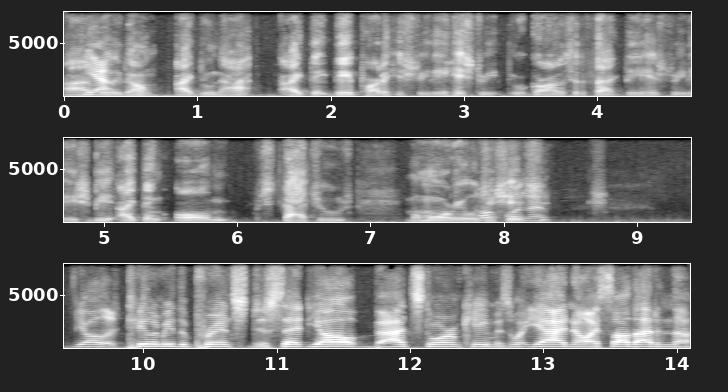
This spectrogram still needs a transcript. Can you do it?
I Yeah. really don't. I do not. I think they're part of history. They're history, regardless of the fact they're history. They should be. I think all statues, memorials, Oh, and shit. oh, no. Y'all, Taylor made the prince just said, y'all, bad storm came as well. Yeah, I know. I saw that in the.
